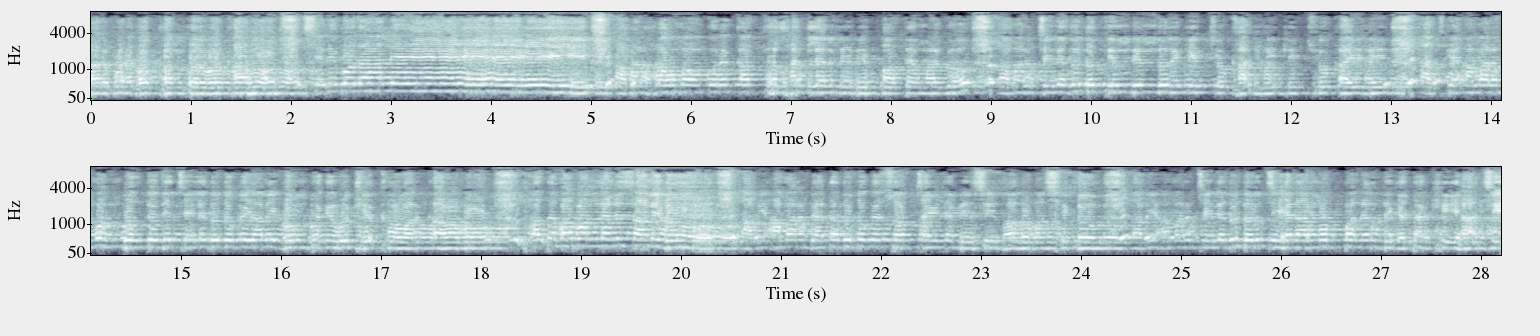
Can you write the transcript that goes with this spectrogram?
তারপরে ভক্ষণ করব, খাব। ছেলে গোদালে আবার হাও মাও করে কাঁদতে লাগলেন বিবি ফাতেমা গো। আমার ছেলে দুটো তিন দিন ধরে কিচ্ছু খাইনি কিচ্ছু খাইনি আজকে আমার মন বলতে যে ছেলে দুটোকে আমি ঘুম থেকে উঠিয়ে খাওয়ার খাওয়াবো। ফাতেমা বললেন, স্বামী গো, আমি আমার বেটা দুটোকে সব চাইতে বেশি ভালোবাসি গো। আমি আমার ছেলে দুটোর চেহারা মুখ পানের দিকে তাকিয়ে আছি।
